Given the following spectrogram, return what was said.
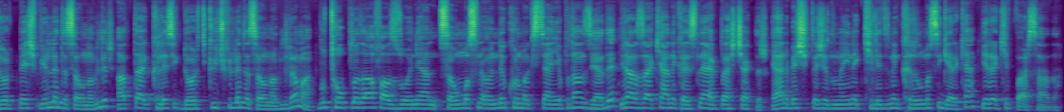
4-5-1 ile de savunabilir. Hatta klasik 4-2-3-1 ile de savunabilir ama bu topla daha fazla oynayan, savunmasını önde kurmak isteyen yapıdan ziyade biraz daha kendi kalesine yaklaşacaktır. Yani Beşiktaş adına yine kilidinin kırılması gereken bir rakip var sahada.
